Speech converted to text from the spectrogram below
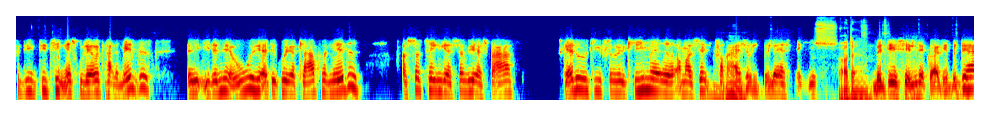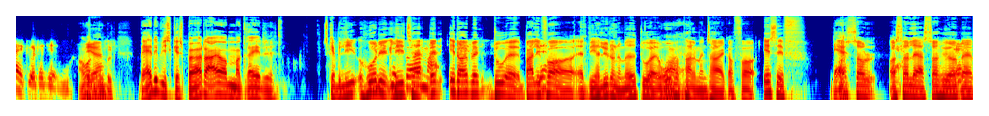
fordi de ting, jeg skulle lave i parlamentet øh, i den her uge her, det kunne jeg klare på nettet. Og så tænkte jeg, så vil jeg spare skatteudgifterne, klimaet og mig selv for Mm. rejsebelastningen. Sådan. Men det er sjældent, jeg gør det. Men det har jeg gjort den her uge. Oh, Ja. Hvad er det, vi skal spørge dig om, Margrethe? Skal vi lige hurtigt lige tage mig. vent et øjeblik. Du er bare lige Ja. for, at vi har lytterne med. Du er europaparlamentariker for SF. Ja. Og så, og så lad os så høre, Ja. hvad,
